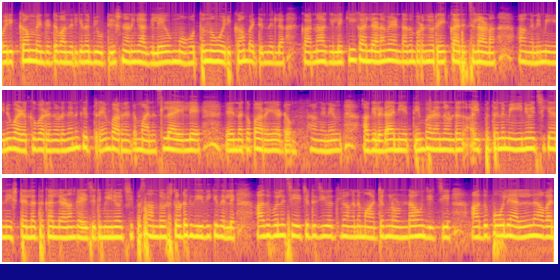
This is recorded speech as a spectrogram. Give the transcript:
ഒരുക്കാൻ വേണ്ടിയിട്ട് വന്നിരിക്കുന്ന ബ്യൂട്ടീഷ്യനാണെങ്കിൽ അഖിലയെ മുഖത്തൊന്നും ഒരുക്കാൻ പറ്റുന്നില്ല. കാരണം അഖിലയ്ക്ക് കല്യാണം വേണ്ടെന്ന് പറഞ്ഞ് ഒരേ കരച്ചിലാണ്. അങ്ങനെ മീനു വഴക്ക് പറയുന്നതോടെ നിനക്ക് ഇത്രയും പറഞ്ഞിട്ട് മനസ്സിലായില്ലേ എന്നൊക്കെ പറയാം കേട്ടോ. അങ്ങനെ അഖിലയുടെ അനിയത്തിയും പറയുന്നുണ്ട് ഇപ്പം തന്നെ മീനു വെച്ചിക്ക് തന്നെ ഇഷ്ടമില്ലാത്ത കല്യാണം കഴിച്ചിട്ട് മീനു വെച്ച് ഇപ്പം സന്തോഷത്തോടെ ജീവിക്കുന്നില്ലേ? അതുപോലെ ചേച്ചിയുടെ ജീവിതത്തിലും അങ്ങനെ മാറ്റങ്ങൾ ഉണ്ടാവും ചേച്ചി. അതുപോലെ അല്ല അവൻ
